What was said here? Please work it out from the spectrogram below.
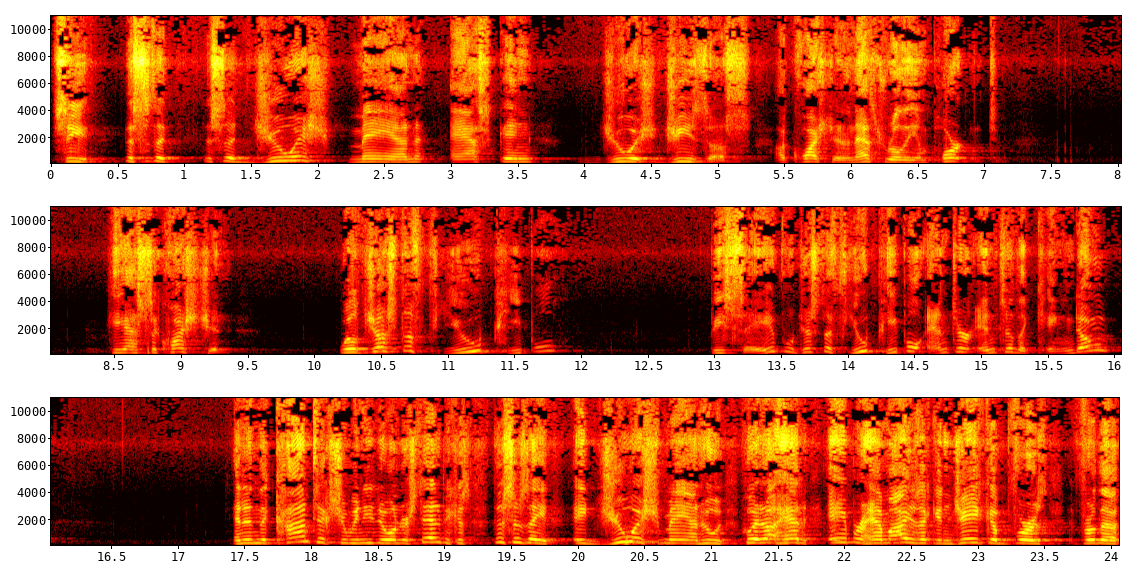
See, this is a, this is a Jewish man asking Jewish Jesus a question, and that's really important. He asks the question Will just a few people be saved? Will just a few people enter into the kingdom? And in the context we need to understand because this is a, a Jewish man who, who had had Abraham, Isaac, and Jacob for, his, for, the,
